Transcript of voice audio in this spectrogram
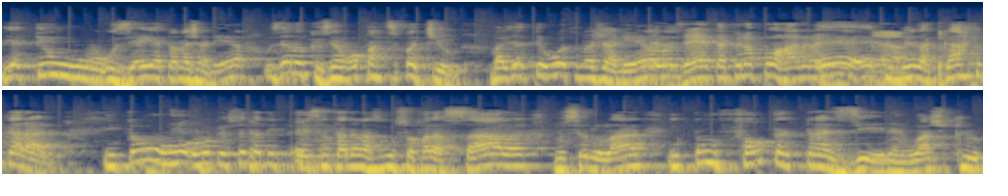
Ia ter um. O Zé ia estar na janela. O Zé não, que o Zé é maior participativo. Mas ia ter outro na janela. É, Zé tá vindo a porrada, né? É, é, É. comendo a carta, o caralho. Então, uma pessoa está sentada no sofá da sala, no celular. Então, falta trazer, né? Eu acho que o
